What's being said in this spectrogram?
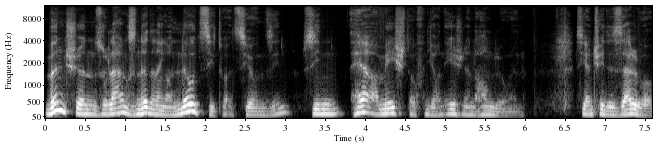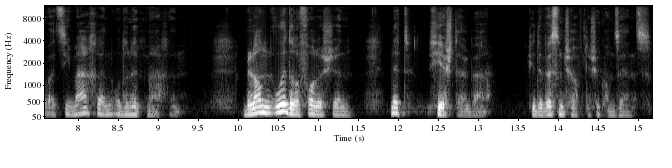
Menschen, solange sie nicht in einer Notsituation sind, sind Herr am meisten von ihren eigenen Handlungen. Sie entscheiden selber, was sie machen oder nicht machen. Plan oder Follechen net vierstellbar fir de wissenschaftliche Konsens.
